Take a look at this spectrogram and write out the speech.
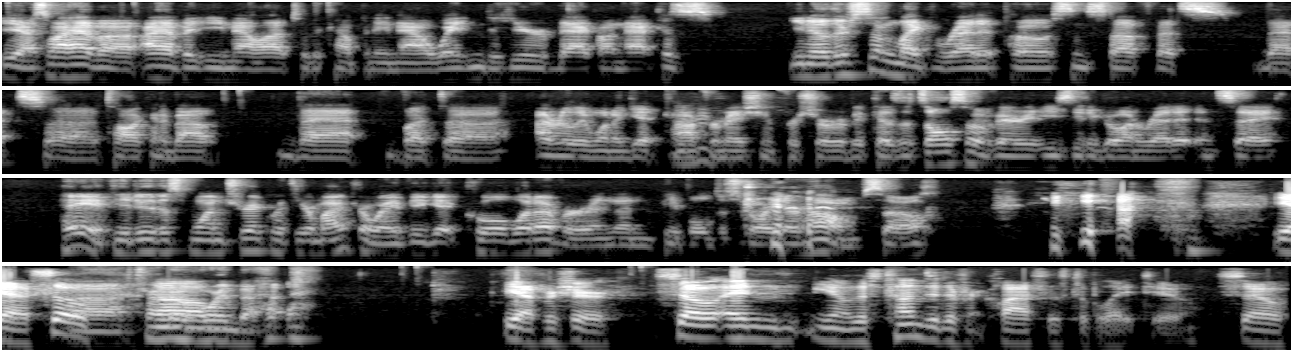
yeah, so I have a I have an email out to the company now, waiting to hear back on that because you know there's some like Reddit posts and stuff that's that's uh, talking about that, but uh, I really want to get confirmation for sure because it's also very easy to go on Reddit and say, hey, if you do this one trick with your microwave, you get cool whatever, and then people destroy their home. So yeah, yeah. So uh, trying to um, avoid that. Yeah, for sure. So, and you know, there's tons of different classes to play too. So,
